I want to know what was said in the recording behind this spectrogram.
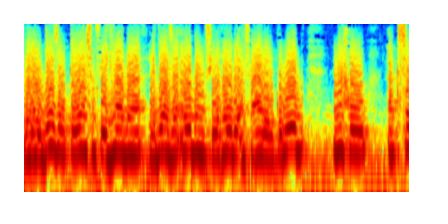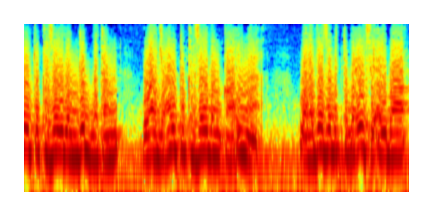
ولو جاز القياس في هذا لجاز أيضا في غير أفعال القلوب. نحو أكسوتك زيدا جبة وأجعلتك زيدا قائما. ولجاز بالتضعيف أيضا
